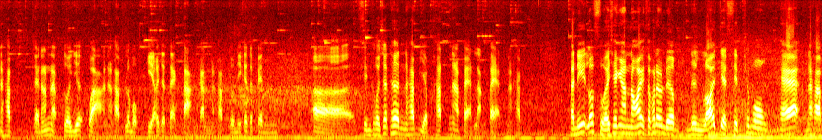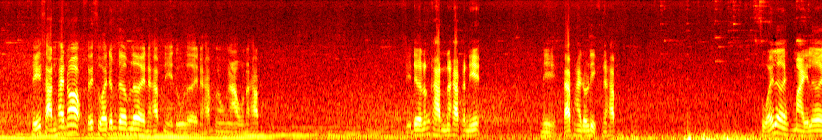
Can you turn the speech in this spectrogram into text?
นะครับแต่น้ำหนักตัวเยอะกว่านะครับ ระบบเกียร์ก็จะแตกต่างกันนะครับ ตัวนี้ก็จะเป็น ซินโคชัตเทิลนะครับ เหยียบคัตหน้า 8 หลัง 8 นะครับ คันนี้รถสวยใช้งานน้อย สภาพเดิมๆ170 ชั่วโมงแท้นะครับ สีสันภายนอกสวยๆเดิมๆเลยนะครับ นี่ดูเลยนะครับ เงาๆนะครับ สีเดิมทั้งคันนะครับคันนี้ นี่แป๊บไฮดรอลิกนะครับ สวยเลยใหม่เลย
